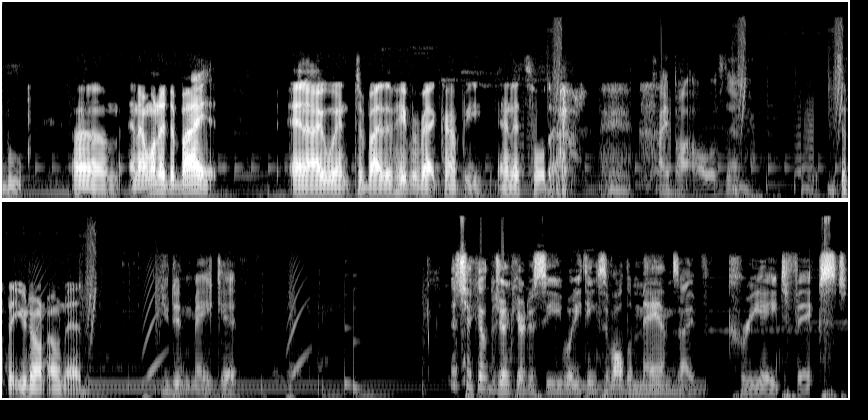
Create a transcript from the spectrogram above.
boop. Um, and I wanted to buy it. And I went to buy the paperback copy, and it's sold out. I bought all of them. Except that you don't own it. You didn't make it. Let's check out the junkyard to see what he thinks of all the mans I've create fixed.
